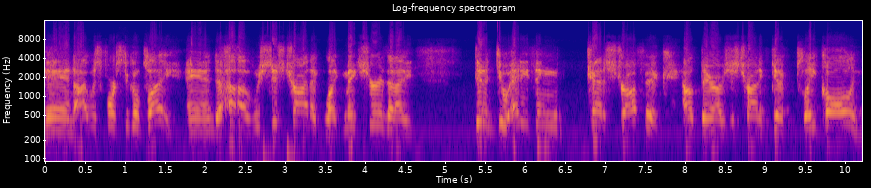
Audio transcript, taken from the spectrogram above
and I was forced to go play. And I was just trying to like make sure that I didn't do anything catastrophic out there. I was just trying to get a play call and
